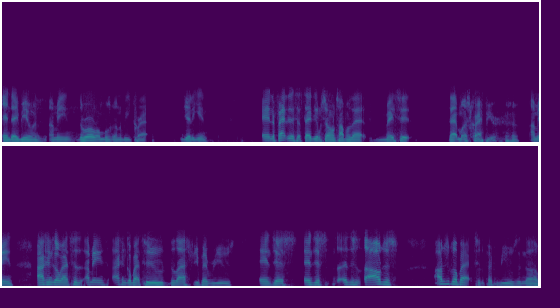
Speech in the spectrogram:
and debuting, I mean, the Royal Rumble is going to be crap yet again. And the fact that it's a stadium show on top of that makes it that much crappier. I mean, I can go back to I mean I can go back to the last few pay per views and just and just, uh, just I'll just I'll just go back to the pay per views and uh,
